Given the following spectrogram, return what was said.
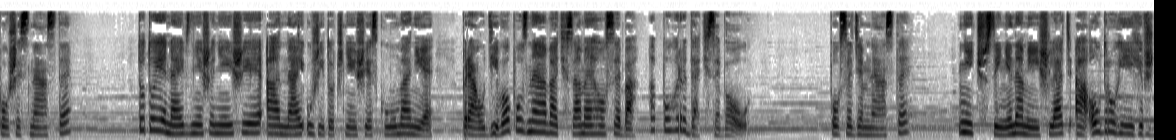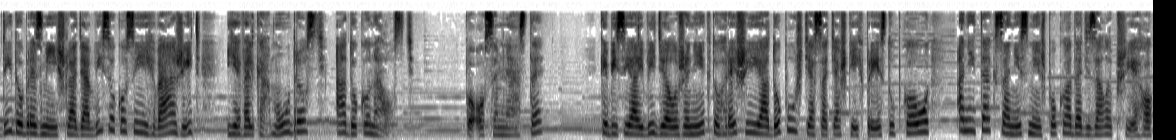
Po 16. Toto je najvznešenejšie a najužitočnejšie skúmanie – pravdivo poznávať samého seba a pohrdať sebou. Po sedemnáste, nič si nenamýšľať a o druhých vždy dobre zmýšľať a vysoko si ich vážiť je veľká múdrosť a dokonalosť. Po osemnáste, keby si aj videl, že niekto hreší a dopúšťa sa ťažkých priestupkov, ani tak sa nesmieš pokladať za lepšieho,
